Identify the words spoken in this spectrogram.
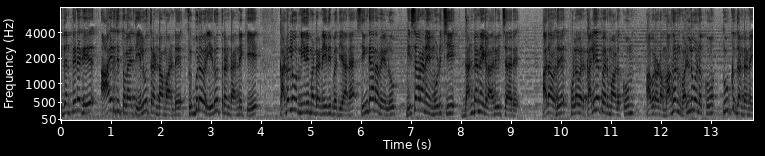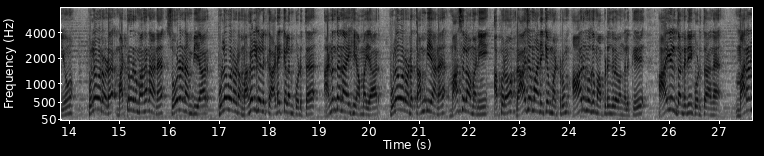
இதன் பிறகு ஆயிரத்தி தொள்ளாயிரத்தி எழுவத்தி ரெண்டாம் ஆண்டு பிப்ரவரி இருபத்தி ரெண்டு அன்னைக்கு கடலூர் நீதிமன்ற நீதிபதியான சிங்காரவேலு விசாரணையை முடிச்சு தண்டனைகளை அறிவிச்சாரு. அதாவது புலவர் கலியபெருமாளுக்கும் அவரோட மகன் வள்ளுவனுக்கும் தூக்கு தண்டனையும் புலவரோட மற்றொரு மகனான சோழ நம்பியார் புலவரோட மகள்களுக்கு அடைக்கலம் கொடுத்த அனந்தநாயகி அம்மையார் புலவரோட தம்பியான மாசலாமணி அப்புறம் ராஜமாணிக்கம் மற்றும் ஆறுமுகம் அப்படிங்கிறவங்களுக்கு ஆயுள் தண்டனையும் கொடுத்தாங்க. மரண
